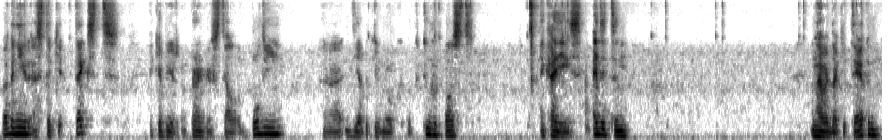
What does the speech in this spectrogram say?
we hebben hier een stukje tekst. Ik heb hier een paragraph style body. Uh, die heb ik hier ook op toegepast. Ik ga eens editen. Dan gaan we dat je typen.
